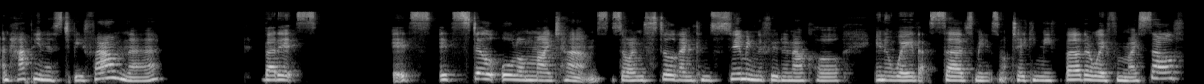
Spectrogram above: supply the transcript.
and happiness to be found there. But it's it's it's still all on my terms. So i'm still then consuming the food and alcohol in a way that serves me. It's not taking me further away from myself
